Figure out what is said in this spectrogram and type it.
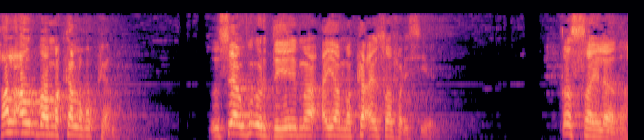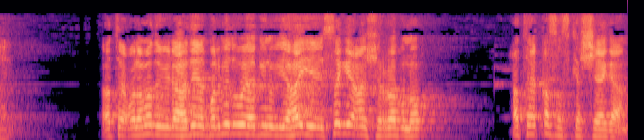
hal awr baa maka lagu keenay. Uu saa ugu ordayey ayaa maka ay soo fadhiisiyeen qisay leedahay. Haatay culammadu yidhaahdeen bal mid u eg inuu yahay iyo isagii aan shirabno hatay qasaska sheegaan.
